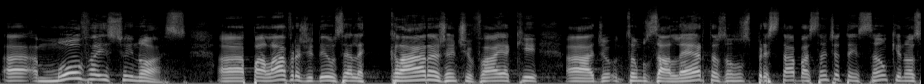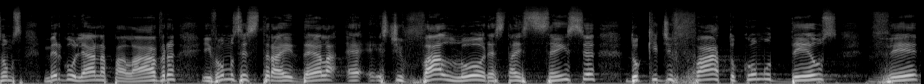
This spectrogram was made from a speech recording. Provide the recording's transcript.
ah, mova isso em nós. A palavra de Deus ela é clara, a gente vai aqui, ah, estamos alertas, nós vamos prestar bastante atenção, que nós vamos mergulhar na palavra e vamos extrair dela é, este valor, esta essência do que de fato, como Deus vê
